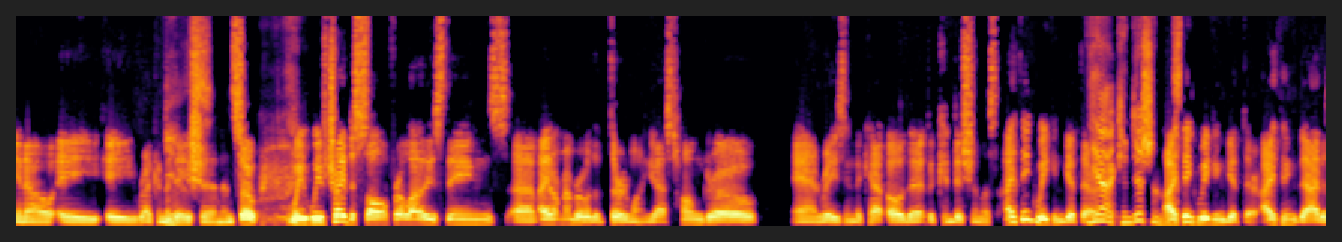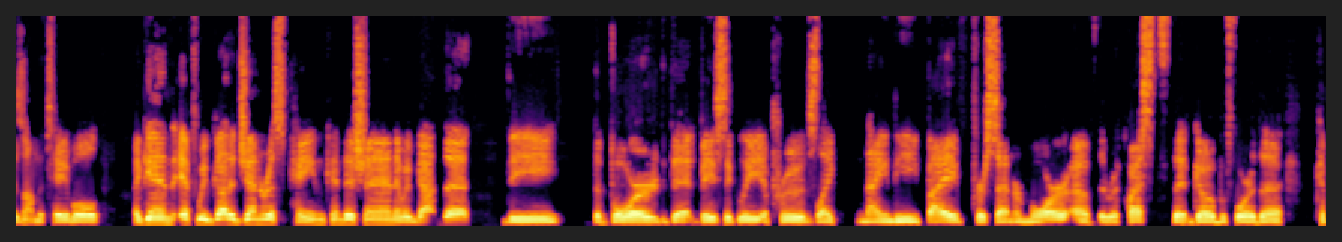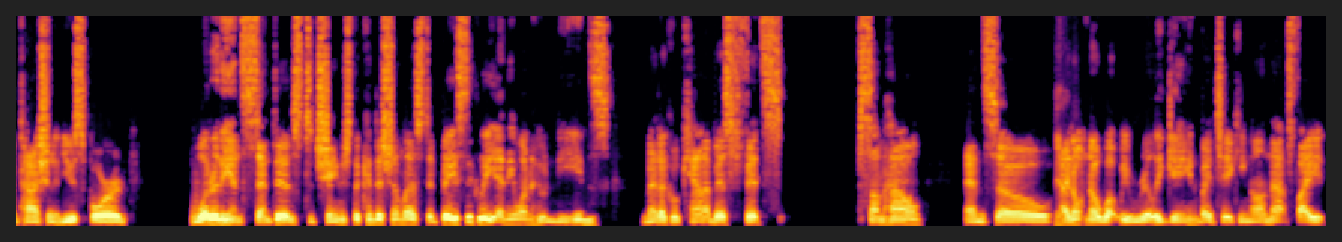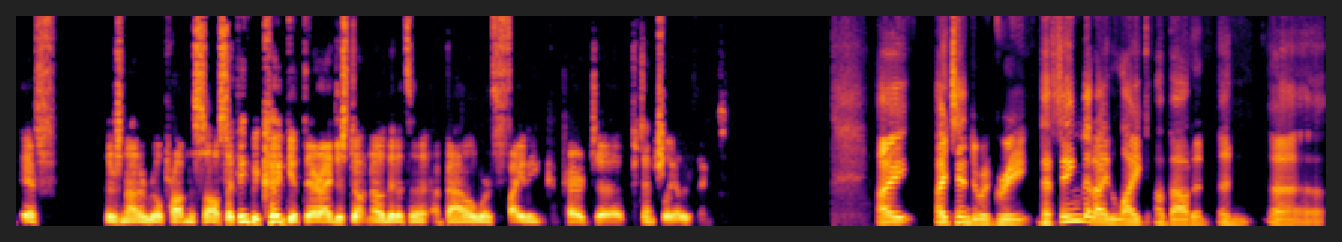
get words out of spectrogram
you know a a recommendation. Yes. and so we, we've tried to solve for a lot of these things. Uh, i don't remember what the third one you asked home grow and raising the cat oh the, the condition list. I think we can get there. Yeah condition list. i think we can get there. I think that is on the table. Again if we've got a generous pain condition and we've got the the the board that basically approves like 95% or more of the requests that go before the compassionate use board what are the incentives to change the condition list? If basically anyone who needs medical cannabis fits somehow. And so yeah. I don't know what we really gain by taking on that fight if there's not a real problem to solve. So I think we could get there. I just don't know that it's a, a battle worth fighting compared to potentially other things. I I tend to agree. The thing that I like about an an, uh,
